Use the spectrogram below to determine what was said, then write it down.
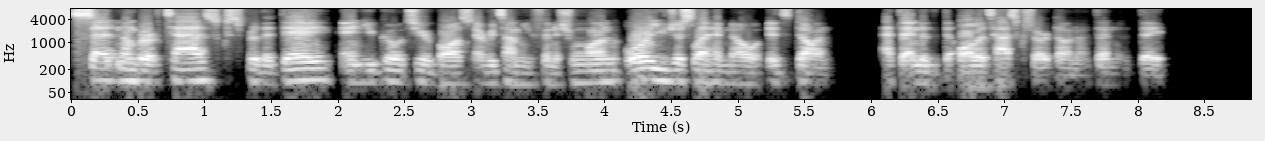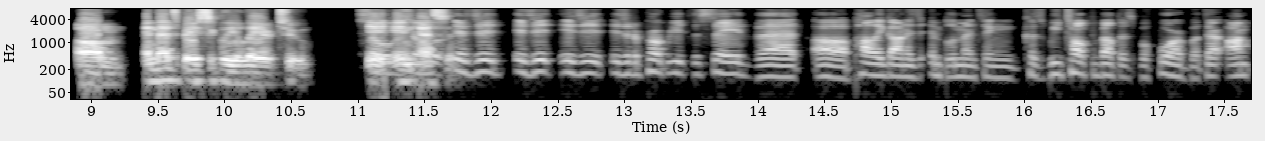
a set number of tasks for the day, and you go to your boss every time you finish one, or you just let him know it's done at the end of the all the tasks are done at the end of the day. Um, and that's basically a layer two. So, in so essence. is it is it is it is it appropriate to say that uh, Polygon is implementing because we talked about this before, but they're um,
